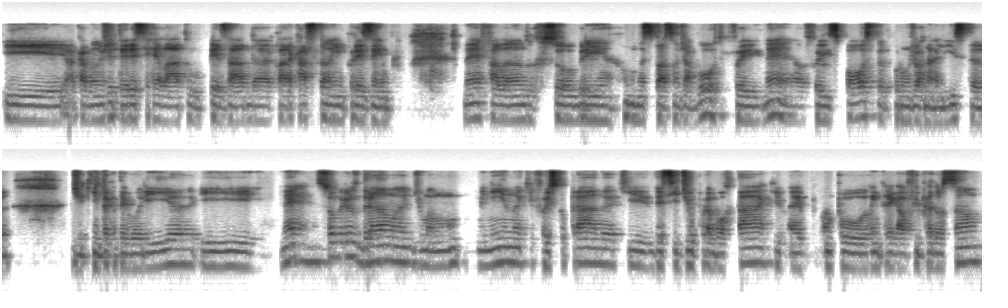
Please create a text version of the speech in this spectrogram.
e acabamos de ter esse relato pesado da Clara Castanho, por exemplo, né, falando sobre uma situação de aborto que foi, né, ela foi exposta por um jornalista de quinta categoria e, né, sobre o drama de uma menina que foi estuprada, que decidiu por abortar, que é, por entregar o filho para adoção,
